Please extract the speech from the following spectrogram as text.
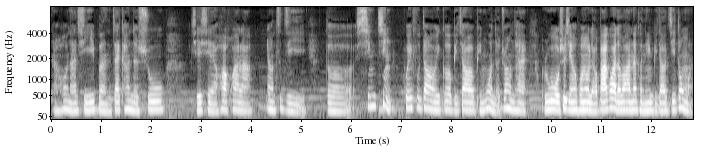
然后拿起一本在看的书，写写画画啦，让自己的心境。恢复到一个比较平稳的状态。如果我睡前和朋友聊八卦的话，那肯定比较激动嘛，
